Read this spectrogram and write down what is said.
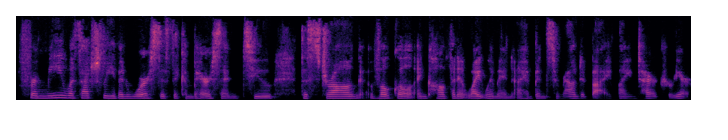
For me, what's actually even worse is the comparison to the strong, vocal, and confident white women I have been surrounded by my entire career.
